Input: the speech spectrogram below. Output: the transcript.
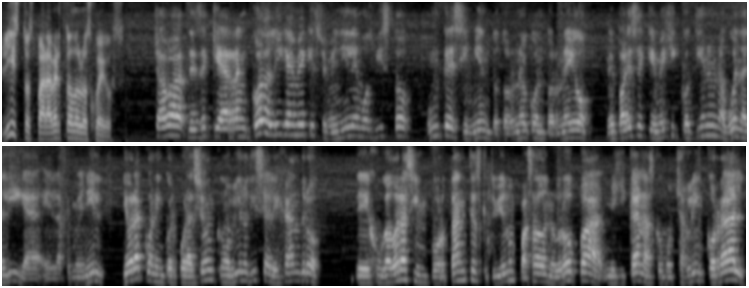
listos para ver todos los juegos. Chava, desde que arrancó la Liga MX femenil hemos visto un crecimiento torneo con torneo. Me parece que México tiene una buena liga en la femenil y ahora con la incorporación, como bien lo dice Alejandro, de jugadoras importantes que tuvieron pasado en Europa, mexicanas como Charlín Corral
